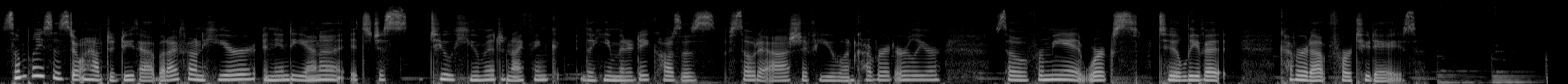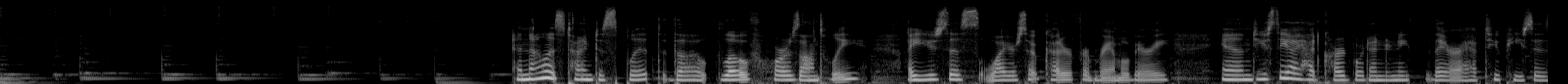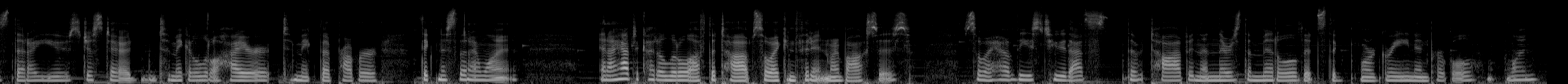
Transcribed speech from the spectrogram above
Some places don't have to do that, but I found here in Indiana it's just too humid and I think the humidity causes soda ash if you uncover it earlier. So for me it works to leave it covered up for 2 days. And now it's time to split the loaf horizontally. I use this wire soap cutter from Brambleberry. And you see I had cardboard underneath there. I have two pieces that I use just to, to make it a little higher to make the proper thickness that I want. And I have to cut a little off the top so I can fit it in my boxes. So I have these two. That's the top and then there's the middle that's the more green and purple one.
